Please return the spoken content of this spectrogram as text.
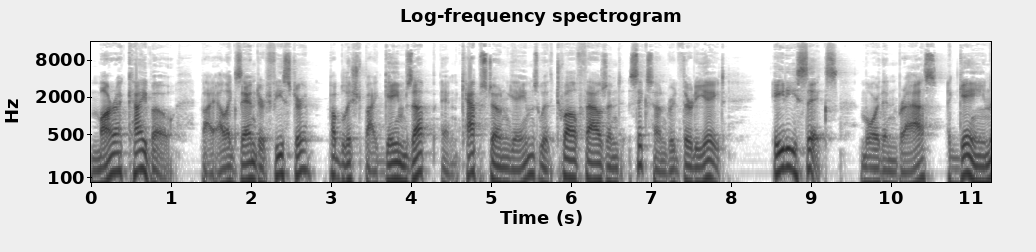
Maracaibo by Alexander Pfister, published by Games Up and Capstone Games with 12,638, 86 more than Brass, a gain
